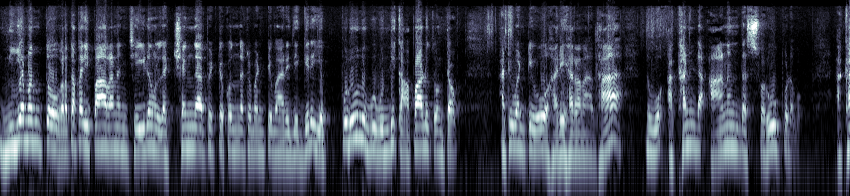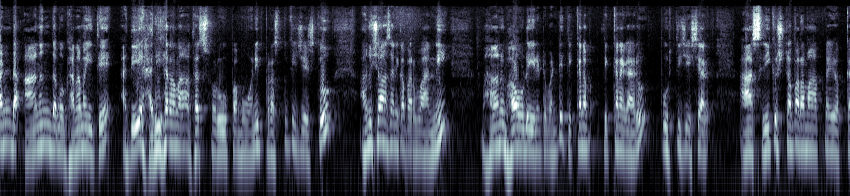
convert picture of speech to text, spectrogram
నియమంతో వ్రత పరిపాలనం చేయడం లక్ష్యంగా పెట్టుకున్నటువంటి వారి దగ్గర ఎప్పుడూ నువ్వు ఉండి కాపాడుతుంటావు. అటువంటి ఓ హరిహరనాథ నువ్వు అఖండ ఆనంద స్వరూపుడవు. అఖండ ఆనందము ఘనమైతే అదే హరిహరనాథ స్వరూపము అని ప్రస్తుతి చేస్తూ అనుశాసనిక పర్వాన్ని మహానుభావుడైనటువంటి తిక్కన తిక్కన గారు పూర్తి చేశారు. ఆ శ్రీకృష్ణ పరమాత్మ యొక్క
